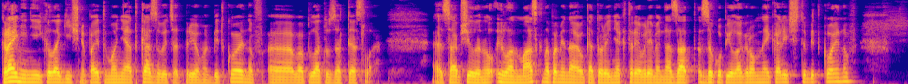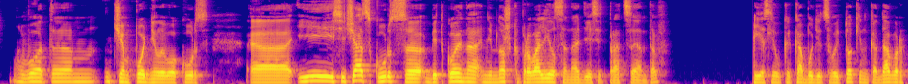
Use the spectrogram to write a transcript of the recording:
крайне не экологична, поэтому они отказываются от приема биткоинов э, в оплату за Тесла. Э, сообщил Илон Маск, напоминаю, который некоторое время назад закупил огромное количество биткоинов, вот, эм, чем поднял его курс. И сейчас курс биткоина немножко провалился на 10%. Если у КК будет свой токен, кадавр,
